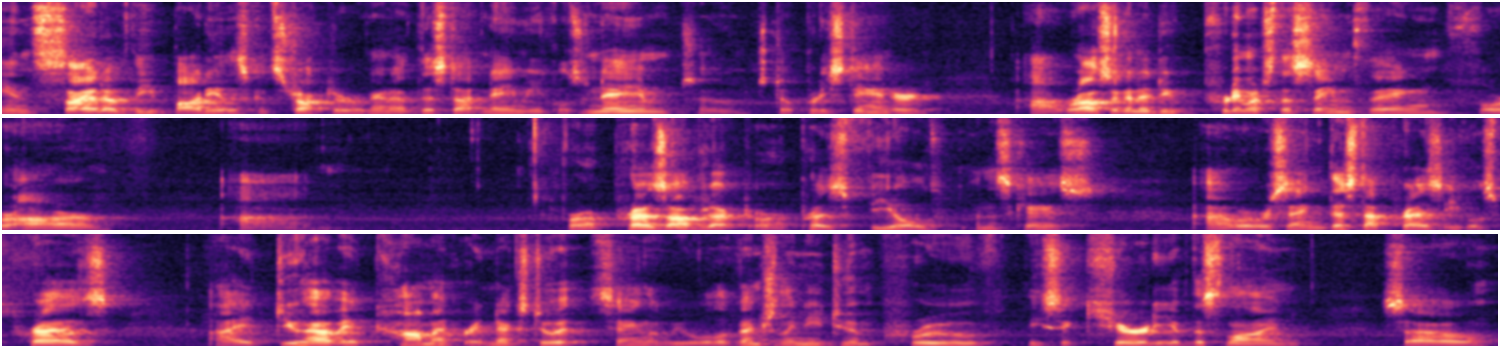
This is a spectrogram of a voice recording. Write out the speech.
Inside of the body of this constructor, we're going to have this dot name equals name, so still pretty standard. Uh, we're also going to do pretty much the same thing for our uh, for our pres object or our pres field in this case, uh, where we're saying this dot pres equals pres. I do have a comment right next to it saying that we will eventually need to improve the security of this line. So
